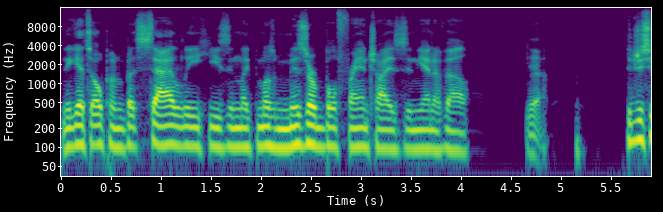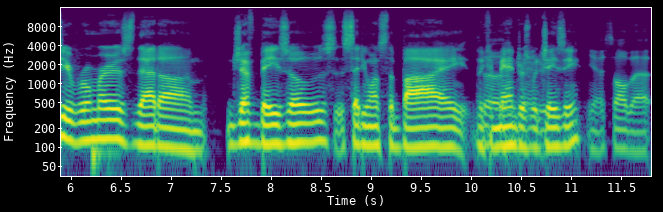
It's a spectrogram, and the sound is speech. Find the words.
and he gets open, but sadly, he's in like the most miserable franchise in the NFL. Yeah. Did you see rumors that um, Jeff Bezos said he wants to buy the The Commanders with Jay Z? Yeah, I saw that.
